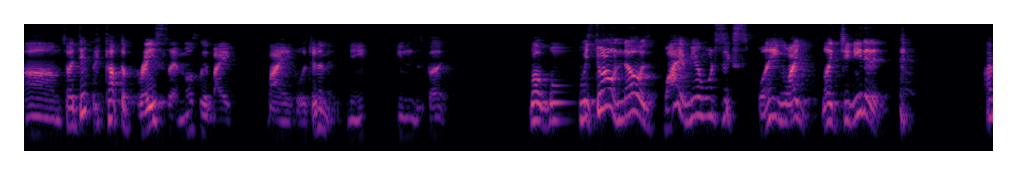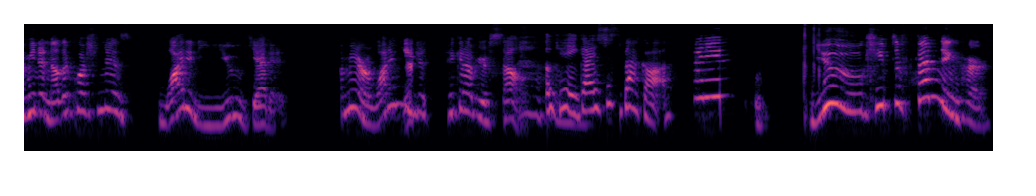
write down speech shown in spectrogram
Um, so I did pick up the bracelet mostly by by legitimate means, but well, what we still don't know is why Amir wants to explain why like she needed it. I mean, another question is, why did you get it? Amira, why didn't you just pick it up yourself? Okay, guys, just back off. I mean, you keep defending her.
